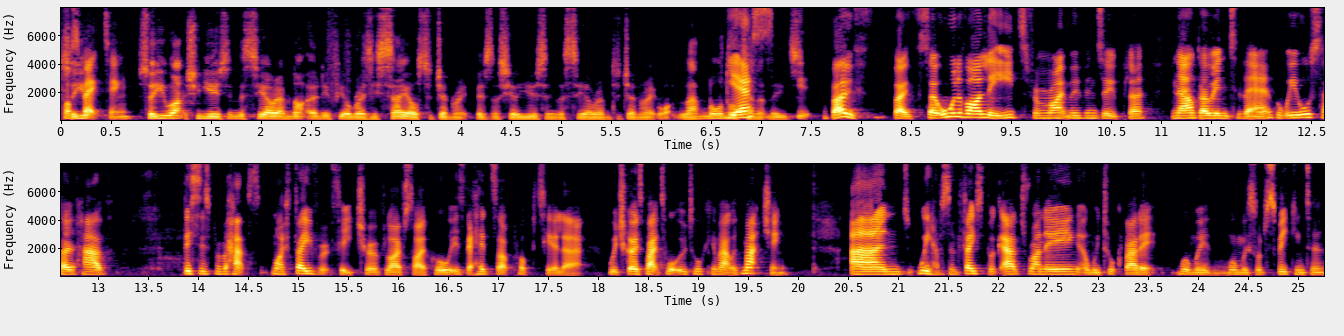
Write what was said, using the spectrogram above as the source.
So you- prospecting. So you're actually using the CRM not only for your resi sales to generate business, you're using the CRM to generate what landlord or yes, tenant leads. both, both. So all of our leads from Rightmove and Zoopla now go into there, but we also have. This is perhaps my favourite feature of Lifecycle is the heads up property alert, which goes back to what we were talking about with matching. And we have some Facebook ads running, and we talk about it when we're when we're sort of speaking to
